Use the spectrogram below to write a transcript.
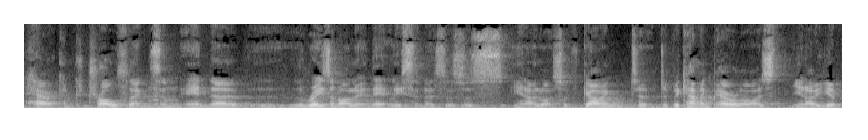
how it can control things. And, uh-huh. and the, the reason I learned that lesson is, is, is you know, lots of going to, to becoming paralysed, you know, you,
